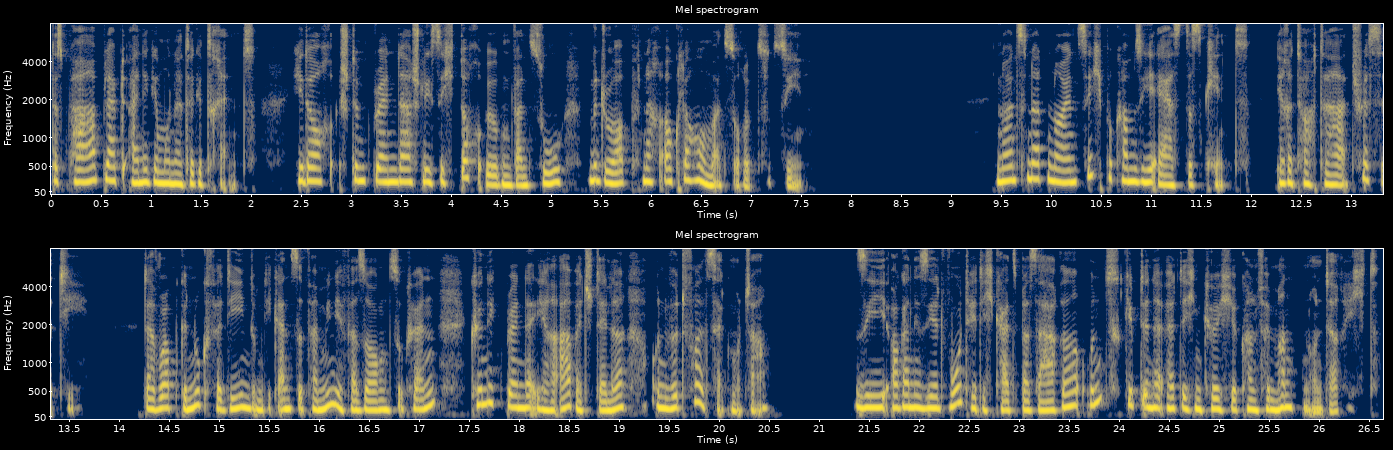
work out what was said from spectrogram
Das Paar bleibt einige Monate getrennt. Jedoch stimmt Brenda schließlich doch irgendwann zu, mit Rob nach Oklahoma zurückzuziehen. 1990 bekommen sie ihr erstes Kind, ihre Tochter Tricity. Da Rob genug verdient, um die ganze Familie versorgen zu können, kündigt Brenda ihre Arbeitsstelle und wird Vollzeitmutter. Sie organisiert Wohltätigkeitsbasare und gibt in der örtlichen Kirche Konfirmandenunterricht.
